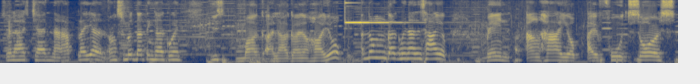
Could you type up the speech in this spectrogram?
So, lahat yan, na-apply yan. Ang sunod natin gagawin is mag-alaga ng hayop. Anong gagawin natin sa hayop? Main, ang hayop ay food source.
